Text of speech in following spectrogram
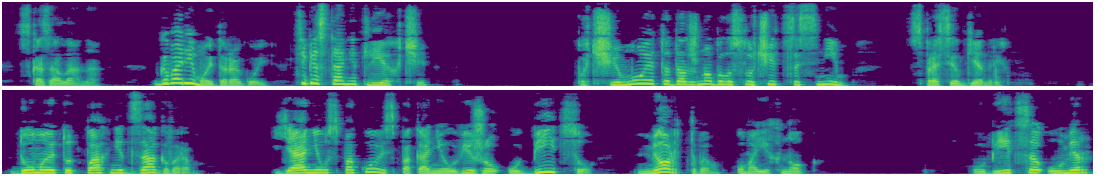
— сказала она. — Говори, мой дорогой, тебе станет легче. — Почему это должно было случиться с ним? — спросил Генрих. — Думаю, тут пахнет заговором. Я не успокоюсь, пока не увижу убийцу мертвым у моих ног. Убийца умер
